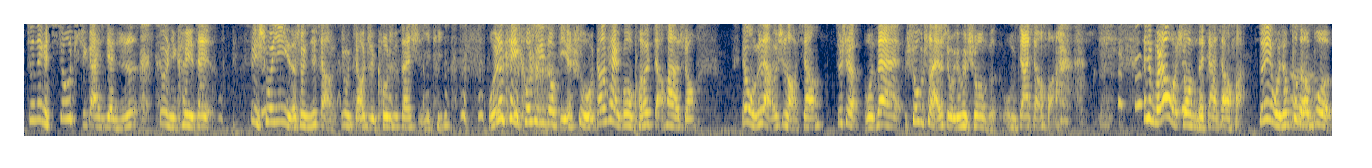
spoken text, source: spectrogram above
就那个羞耻感，简直就是你可以在。就你说英语的时候，你就想用脚趾抠出三室一厅。我这可以抠出一座别墅。我刚开始跟我朋友讲话的时候，因为我们两个是老乡，就是我在说不出来的时候，我就会说我们我们家乡话。他就不让我说我们的家乡话，所以我就不得不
